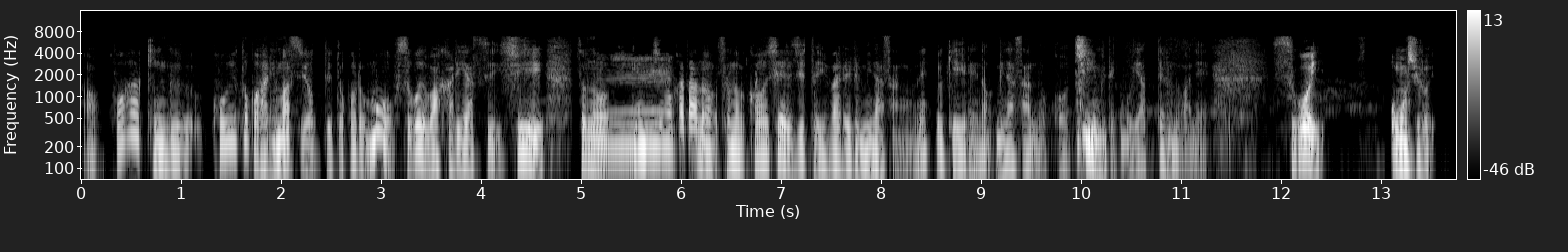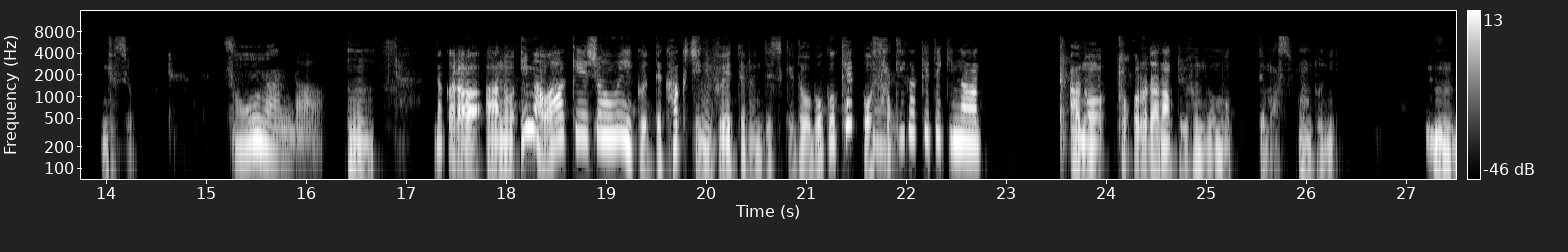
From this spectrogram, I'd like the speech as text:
あコワーキング、こういうとこありますよっていうところもすごいわかりやすいし、その、現地の方の、その、コンシェルジュと言われる皆さんのね、受け入れの皆さんの、こう、チームでこうやってるのはね、すごい面白いんですよ。そうなんだ。うん。だから、あの、今、ワーケーションウィークって各地に増えてるんですけど、僕結構先駆け的な、あの、ところだなというふうに思ってます、本当に。うん。うん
